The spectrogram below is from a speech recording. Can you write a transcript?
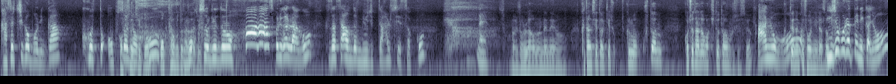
가서 찍어 보니까 그것도 없어졌고 없어지고 옥타브도 달라지고. 목소리도 하 소리가 나고 그래서 사운드 뮤직도 할 수 있었고 네. 정말 놀라운 은혜네요. 그 당시에도 이렇게 수- 그러면 후두암 고쳐달라고 막 기도도 하고 그러셨어요? 아니요. 그때는 그 전이라서? 잊어버렸다니까요.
